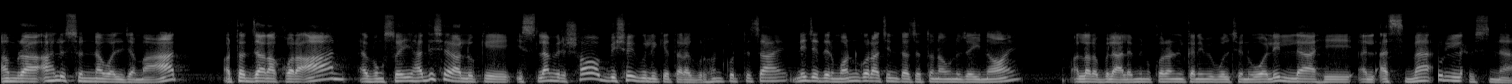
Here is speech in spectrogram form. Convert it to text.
আমরা আহলুসুন্না ওয়াল জামাত অর্থাৎ যারা কোরআন এবং সহি হাদিসের আলোকে ইসলামের সব বিষয়গুলিকে তারা গ্রহণ করতে চায়, নিজেদের মন গড়া চিন্তা চেতনা অনুযায়ী নয়। আল্লাহ রবুল্লা আলমিন কোরআন কানিমি বলছেন, ওয়ালিল্লাহি আল আসমাউল হুসনা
